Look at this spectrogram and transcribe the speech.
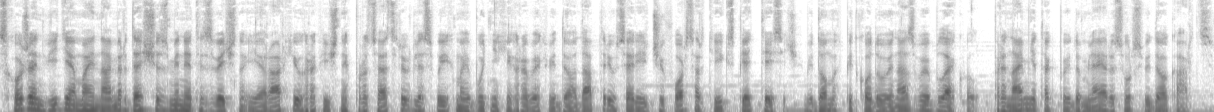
Схоже, Nvidia має намір дещо змінити звичну ієрархію графічних процесорів для своїх майбутніх ігрових відеоадаптерів серії GeForce RTX 5000, відомих під кодовою назвою Blackwell, принаймні так повідомляє ресурс Videocards.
